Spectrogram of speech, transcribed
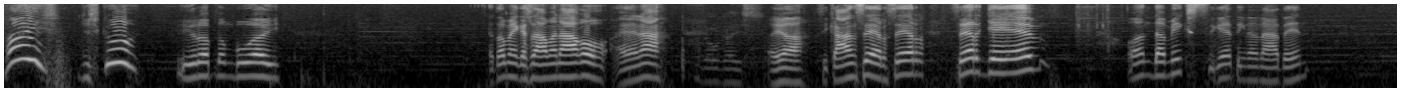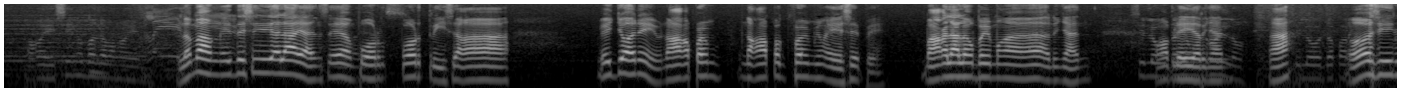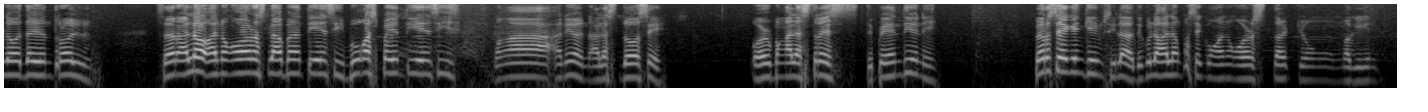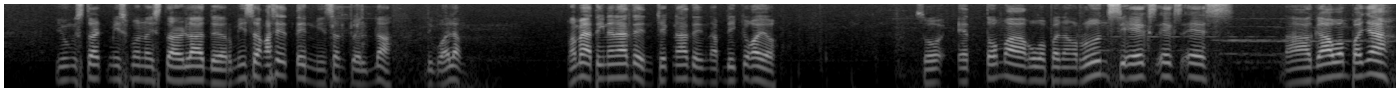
Ay! Diyos ko! Hirap ng buhay. Ito, may kasama na ako. Ayan na. Hello guys. Ayan, si Cancer. Sir, Sir JM. On the mix. Sige, tingnan natin. Okay, sino ba naman ngayon? Lamang, ito si Alliance. Ayan, 4-3. Saka, medyo ano eh, nakaka-farm, nakapag-farm yung SF eh. Makakalala mo ba yung mga ano niyan? Si Mga player niyan. troll, no? Ha? Si Loda pa rin. Oh, si Loda yung troll. Sir, alo, anong oras laban ng TNC? Bukas pa yung TNC. Mga, ano yun, alas 12. Or mga alas 3. Depende yun eh. Pero second game sila. Di ko lang alam kasi kung anong oras start yung magiging yung start mismo ng Star Ladder. Minsan kasi 10, minsan 12 na. Di ko alam. Mamaya, tingnan natin. Check natin. Update ko kayo. So, eto makakuha pa ng rune si XXS. Nakagawan pa niya.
